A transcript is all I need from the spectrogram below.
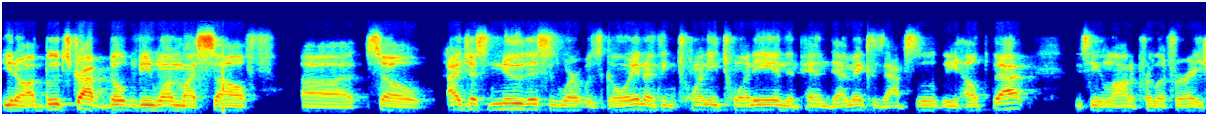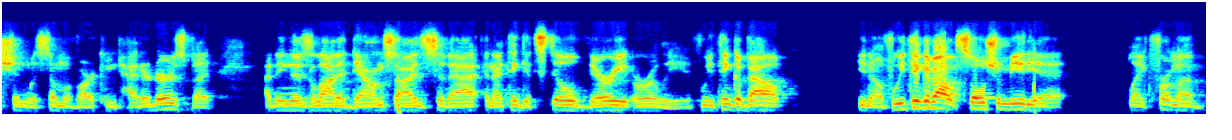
you know, I bootstrap built V1 myself. Uh, so I just knew this is where it was going. I think 2020 and the pandemic has absolutely helped that. You see a lot of proliferation with some of our competitors, but I think there's a lot of downsides to that. And I think it's still very early. If we think about, you know, if we think about social media, like from a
